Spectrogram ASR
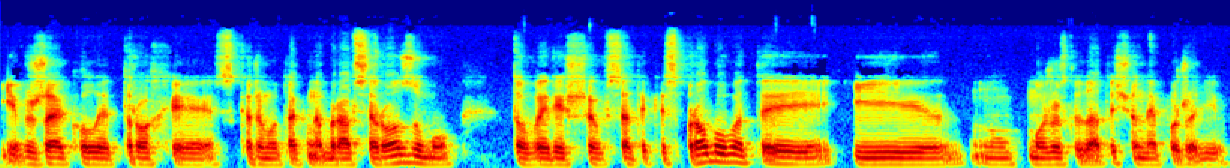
і вже коли трохи, скажімо так, набрався розуму, то вирішив все-таки спробувати, і ну можу сказати, що не пожалів.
